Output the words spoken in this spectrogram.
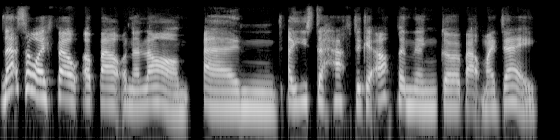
that's how I felt about an alarm. And I used to have to get up and then go about my day.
